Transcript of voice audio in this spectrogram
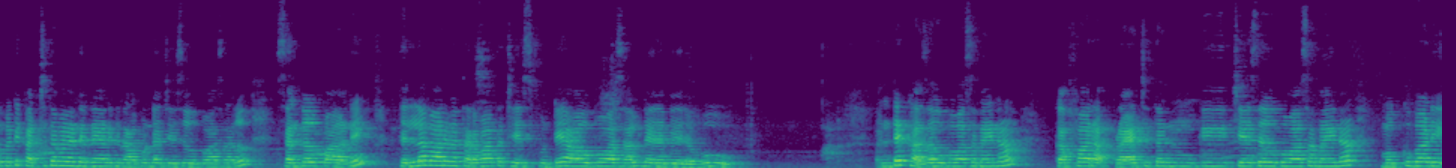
ఒకటి ఖచ్చితమైన నిర్ణయానికి రాకుండా చేసే ఉపవాసాలు సంకల్పాలని తెల్లవారిన తర్వాత చేసుకుంటే ఆ ఉపవాసాలు నెరవేరవు. అంటే కజ ఉపవాసమైన కఫార ప్రాయచితంకి చేసే ఉపవాసమైన మొక్కుబడి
